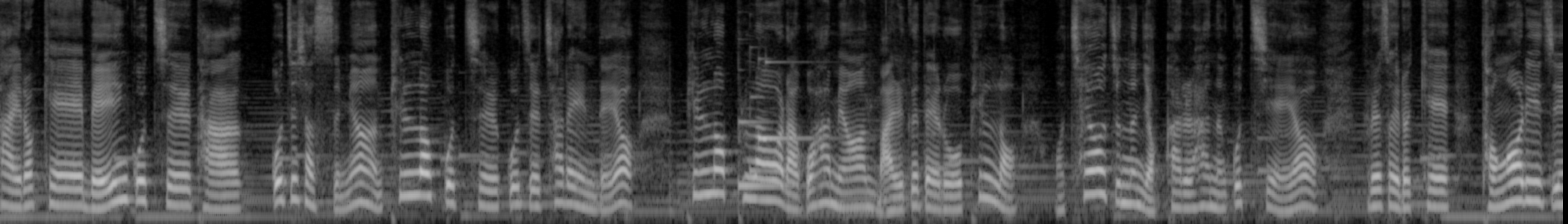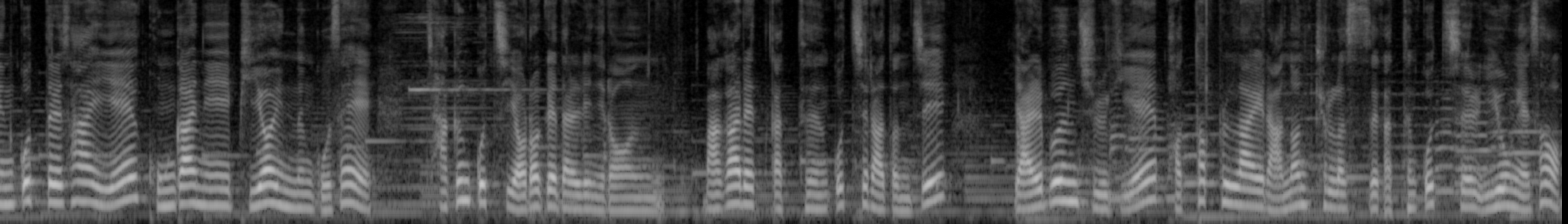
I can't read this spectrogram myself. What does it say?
자, 이렇게 메인 꽃을 다 꽂으셨으면 필러 꽃을 꽂을 차례인데요. 필러 플라워라고 하면 말 그대로 필러, 어, 채워주는 역할을 하는 꽃이에요. 그래서 이렇게 덩어리 진 꽃들 사이에 공간이 비어 있는 곳에 작은 꽃이 여러 개 달린 이런 마가렛 같은 꽃이라든지 얇은 줄기에 버터플라이 라넌큘러스 같은 꽃을 이용해서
